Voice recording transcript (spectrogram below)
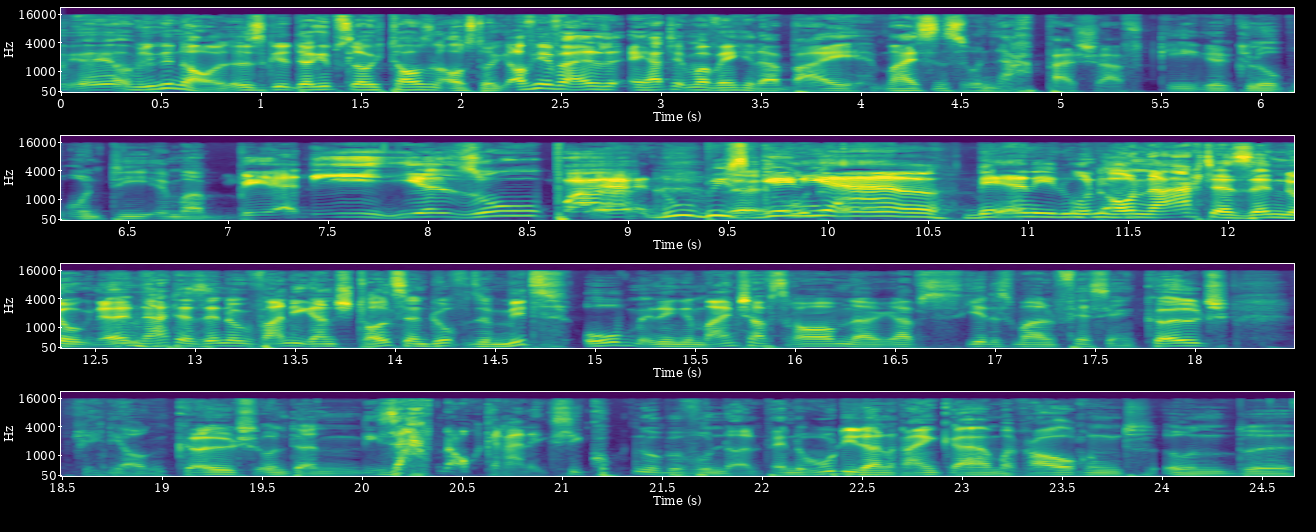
ja, ja, genau. Es, gibt- da gibt's glaube ich, tausend Ausdrücke. Auf jeden Fall, er hatte immer welche dabei. Meistens so Nachbarschaft, Kegelclub und die immer, Bernie, hier super. Du bist Äh, und- genial, Bernie, du Und bist... auch nach der Sendung, ne? nach der Sendung waren die ganz stolz, dann durften sie mit oben in den Gemeinschaftsraum, da gab's jedes Mal ein Fässchen Kölsch, kriegen die auch einen Kölsch und dann, die sagten auch gar nichts, die guckten nur bewundernd. Wenn Rudi dann reinkam, rauchend und äh,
